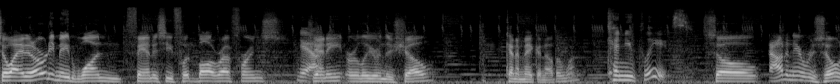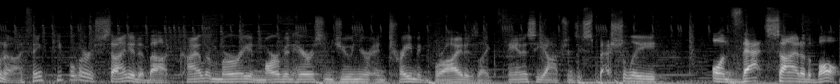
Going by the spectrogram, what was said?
So I had already made one fantasy football reference, Yeah. Jenny, earlier in the show. Can I make another one? Can you please? So out in Arizona, I think people are excited about Kyler Murray and Marvin Harrison Jr. and Trey McBride as like fantasy options, especially on that side of the ball.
